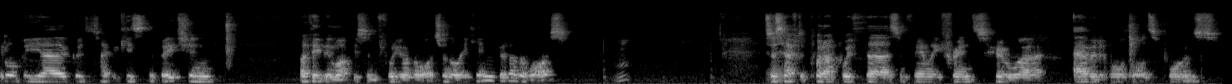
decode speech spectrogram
it'll be uh, good to take the kids to the beach, and I think there might be some footy on the watch on the weekend. But otherwise, Mm. just have to put up with uh, some family friends who are avid Hawthorn supporters,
